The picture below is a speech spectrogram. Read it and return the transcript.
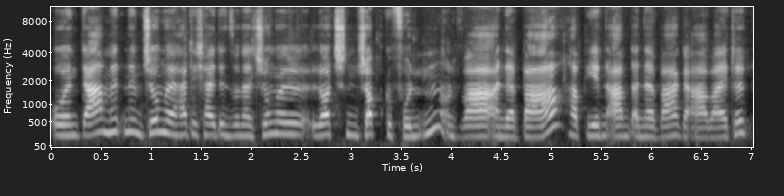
Und da mitten im Dschungel hatte ich halt in so einer Dschungellodge einen Job gefunden und war an der Bar, habe jeden Abend an der Bar gearbeitet.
